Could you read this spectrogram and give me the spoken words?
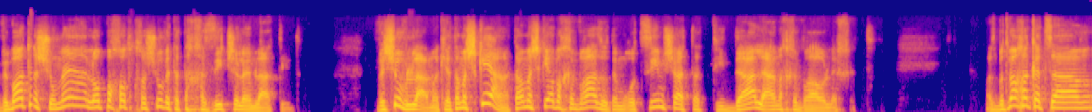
ובו אתה שומע, לא פחות חשוב, את התחזית שלהם לעתיד. ושוב, למה? כי אתה משקיע, אתה משקיע בחברה הזאת, הם רוצים שאתה תדע לאן החברה הולכת. אז בטווח הקצר,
